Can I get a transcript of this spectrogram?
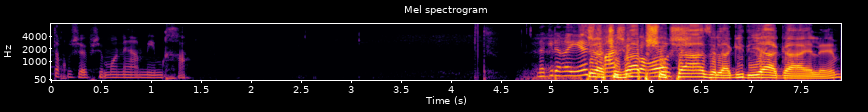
אתה חושב שמונע ממך? נגיד, הרי יש משהו התשובה בראש... הפשוטה זה להגיד אי ההגעה אליהם.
